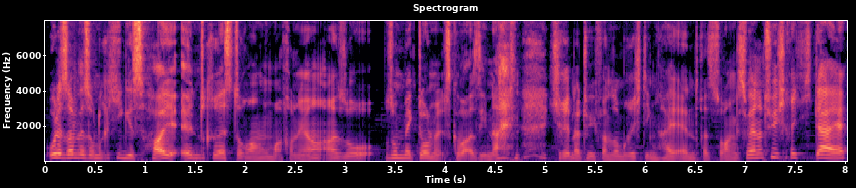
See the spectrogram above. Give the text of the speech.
Oder sollen wir so ein richtiges High-End-Restaurant machen, ja? Also so ein McDonalds quasi. Nein, ich rede natürlich von so einem richtigen High-End-Restaurant. Das wäre natürlich richtig geil.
